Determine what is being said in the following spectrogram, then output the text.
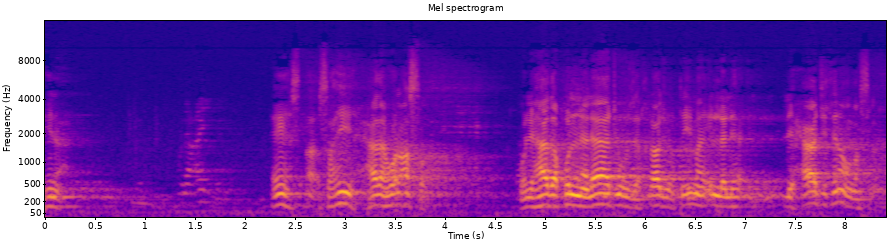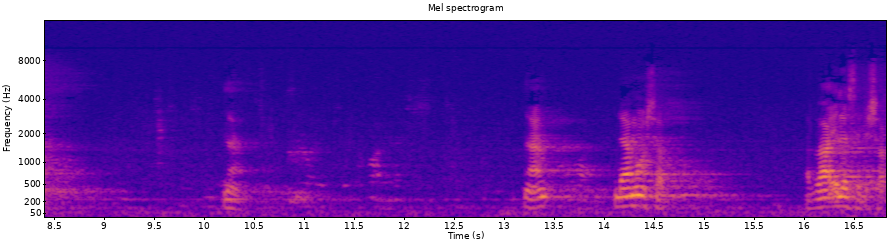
هنا. ص- صحيح هذا هو الأصل. ولهذا قلنا لا يجوز إخراج القيمة إلا له- لحاجة أو مصلحة. نعم. نعم. لا مو شرط. الراعي ليس بشرط.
